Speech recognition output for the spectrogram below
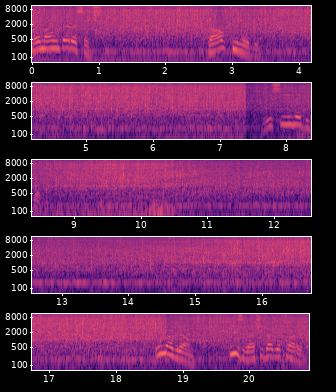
მე მაინტერესებს. გავხდი მოდი. ვისი იმედი გქონდა? იმაგრამ ის რაში დაგეხმარება?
